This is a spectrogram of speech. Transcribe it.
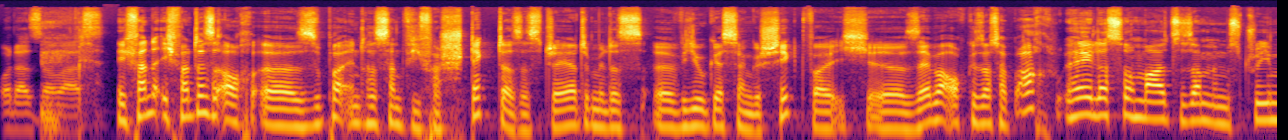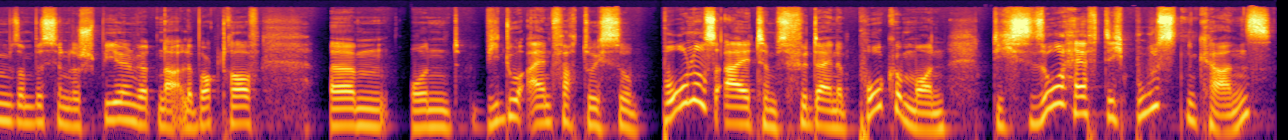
oder sowas. Ich fand, ich fand das auch äh, super interessant, wie versteckt das ist. Jay hatte mir das äh, Video gestern geschickt, weil ich äh, selber auch gesagt habe, ach, hey, lass doch mal zusammen im Stream so ein bisschen das spielen. Wir hatten da alle Bock drauf. Ähm, und wie du einfach durch so Bonus-Items für deine Pokémon dich so heftig boosten kannst,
